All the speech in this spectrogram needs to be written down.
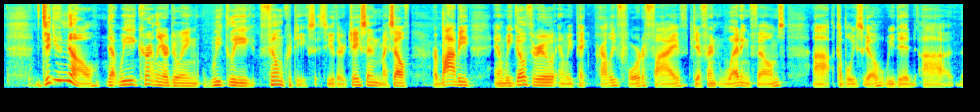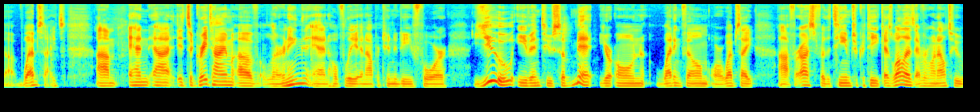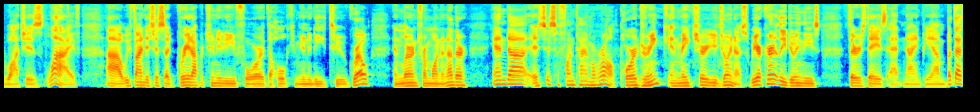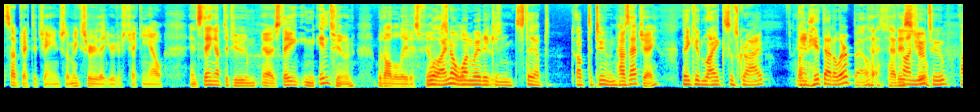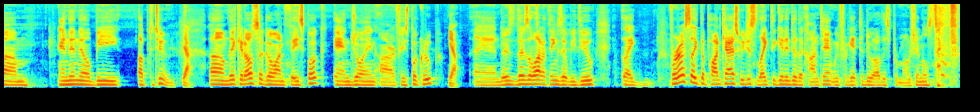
Did you know that we currently are doing weekly film critiques? It's either Jason, myself, or Bobby, and we go through and we pick probably four to five different wedding films. Uh, a couple weeks ago, we did uh, uh, websites. Um, and uh, it's a great time of learning and hopefully an opportunity for you even to submit your own wedding film or website uh, for us, for the team to critique, as well as everyone else who watches live. Uh, we find it's just a great opportunity for the whole community to grow and learn from one another. And uh, it's just a fun time overall. Pour a drink and make sure you join us. We are currently doing these Thursdays at 9 p.m., but that's subject to change. So make sure that you're just checking out and staying up to tune, uh, staying in tune with all the latest film. Well, I know one way they can stay up to, up to tune. How's that, Jay? They could like, subscribe, and hit that alert bell that is on true. YouTube, um, and then they'll be up to tune. Yeah. Um, they could also go on Facebook and join our Facebook group. Yeah. And there's there's a lot of things that we do. Like for us, like the podcast, we just like to get into the content. We forget to do all this promotional stuff.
